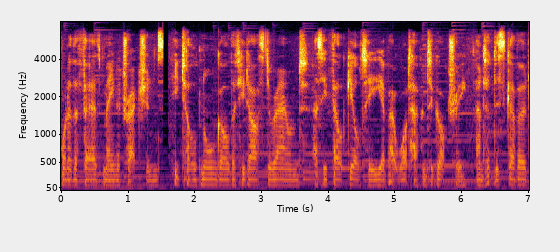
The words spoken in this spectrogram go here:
one of the fair's main attractions. He told Nornghal that he'd asked around as he felt guilty about what happened to Gottry, and had discovered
